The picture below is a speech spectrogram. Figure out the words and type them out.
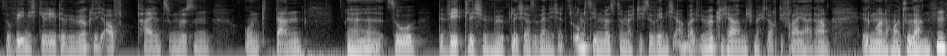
so wenig Geräte wie möglich aufteilen zu müssen und dann äh, so beweglich wie möglich. Also wenn ich jetzt umziehen müsste, möchte ich so wenig Arbeit wie möglich haben. Ich möchte auch die Freiheit haben, irgendwann nochmal zu sagen, hm,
